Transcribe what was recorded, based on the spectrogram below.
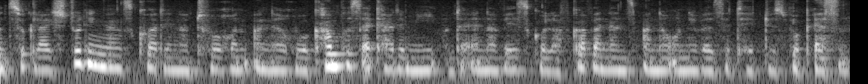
und zugleich Studiengangskoordinatorin an der Ruhr Campus Akademie und der NRW School of Governance an der Universität Duisburg-Essen.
